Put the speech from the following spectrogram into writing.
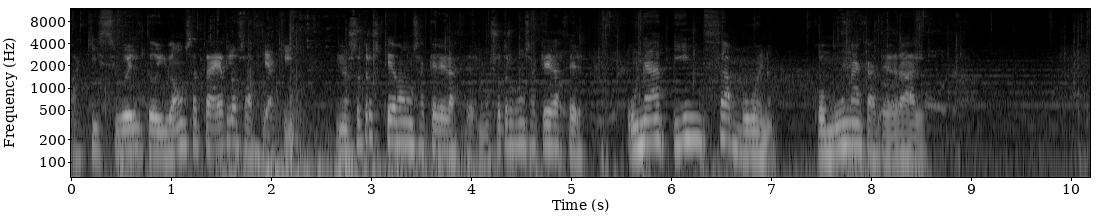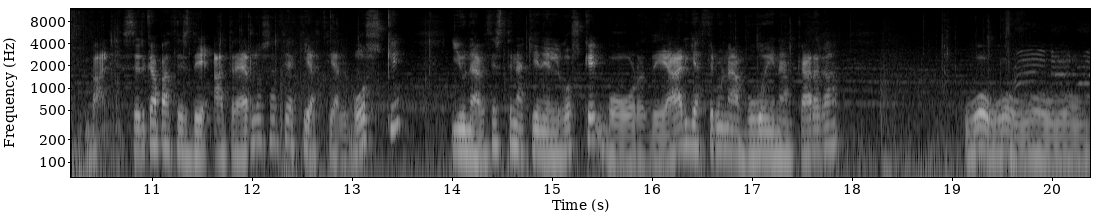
aquí suelto y vamos a traerlos hacia aquí. ¿Nosotros qué vamos a querer hacer? Nosotros vamos a querer hacer una pinza, bueno, como una catedral. Vale, ser capaces de atraerlos hacia aquí, hacia el bosque y una vez estén aquí en el bosque, bordear y hacer una buena carga. Wow, wow, wow, wow.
